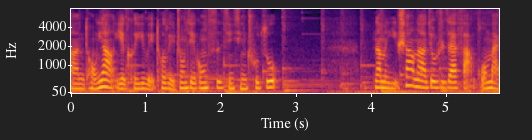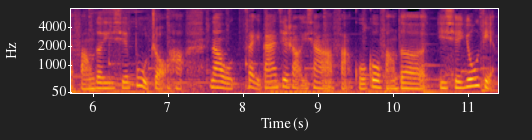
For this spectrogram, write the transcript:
嗯，同样也可以委托给中介公司进行出租。那么以上呢，就是在法国买房的一些步骤哈。那我再给大家介绍一下法国购房的一些优点。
